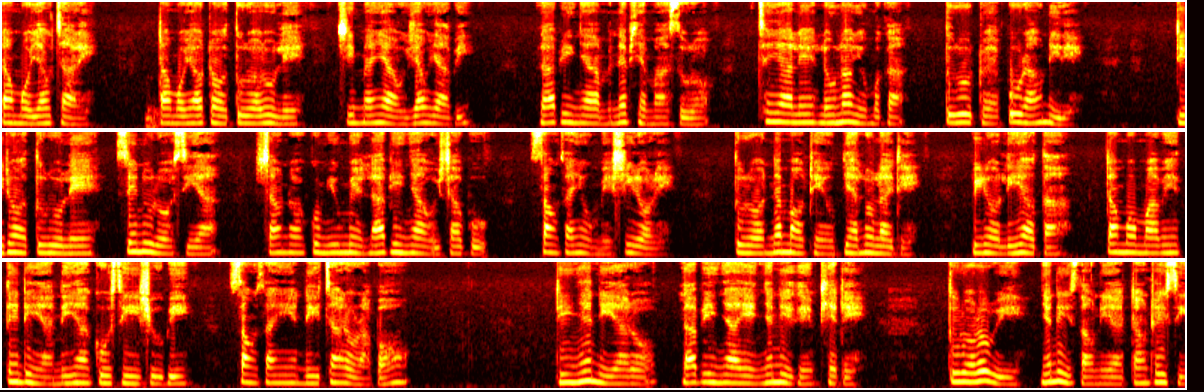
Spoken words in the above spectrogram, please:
တောင်ပေါ်ရောက်ကြတယ်တောင်ပေါ်ရောက်တော့သူတော်တို့လည်းရီမန်းရကိုရောက်ရပြီလာပြညမနဲ့ပြန်မှဆိုတော့ချင်းရလဲလုံလောက်ရုံမကသူတို့အတွက်ပူတောင်းနေတယ်ဒီတော့သူတို့လည်းစင်းလူတော်စီကရှောင်းတော်ကုမျိုးမဲ့လာပြညကိုရောက်ဖို့စောင့်ဆိုင်ရုံပဲရှိတော့တယ်သူတော့နှက်မောင်ထင်ကိုပြန်လွှတ်လိုက်တယ်ပြီးတော့လေးယောက်သား တောင်ပေါ်မှာပဲတင်းတင်ရနေရကိုစီယူပြီးစောင့်ဆိုင်ရင်နေကြတော့တာပေါ့ဒီညနေကတော့လာပြညရဲ့ညနေခင်းဖြစ်တယ်သူတော်တို့တွေညနေဆောင်တွေကတောင်ထိပ်စီ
